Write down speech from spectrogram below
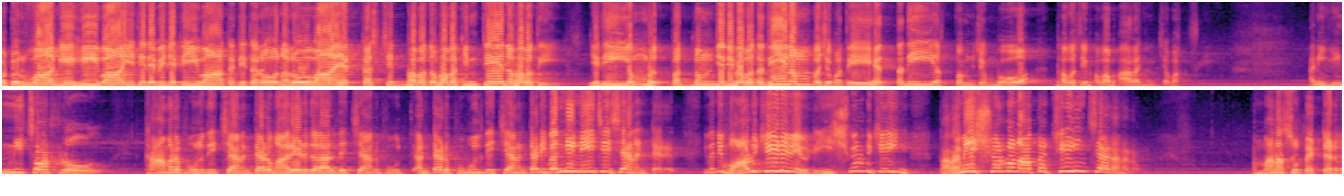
వటుర్వాగీహీ వా ఇతి రవిజటీ వా తదితరో నరో వా యక్కశ్చిద్భవతు భవ కింతేన భవతి. యదీయం హృత్పద్మం యది భవదీనం పశుపతే హెత్తదీయస్వం శంభో భవసి భవభారంచ వహసి. అని ఎన్ని చోట్ల తామర పూలు తెచ్చానంటాడు మారేడు దళాలు తెచ్చాను పూ అంటాడు పువ్వులు తెచ్చానంటాడు ఇవన్నీ నే చేశానంటాడు. ఇవన్నీ వాడు చేయడం ఏమిటి? ఈశ్వరుడు చేయి పరమేశ్వరుడు నాతో చేయించాడు అనడం మనసు పెట్టడు.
